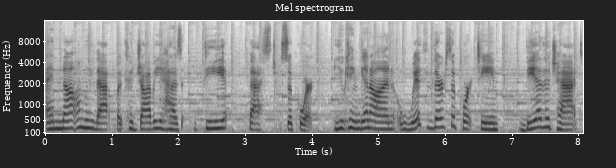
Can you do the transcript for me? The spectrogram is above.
And not only that, but Kajabi has the best support. You can get on with their support team via the chat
